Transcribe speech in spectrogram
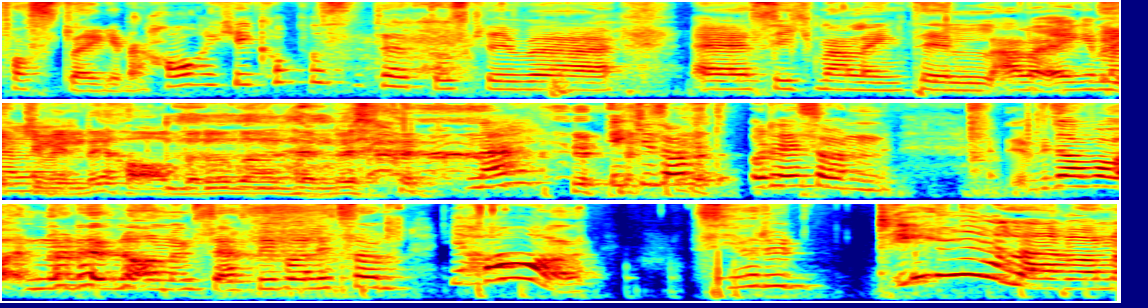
fastlegene har ikke kapasitet til å skrive eh, sykemelding til eller egenmelding Ikke vil de ha dere der heller. nei, ikke sant? Og det er sånn var, Når det ble annonsert, vi var litt sånn Jaha, sier du det, læreren?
